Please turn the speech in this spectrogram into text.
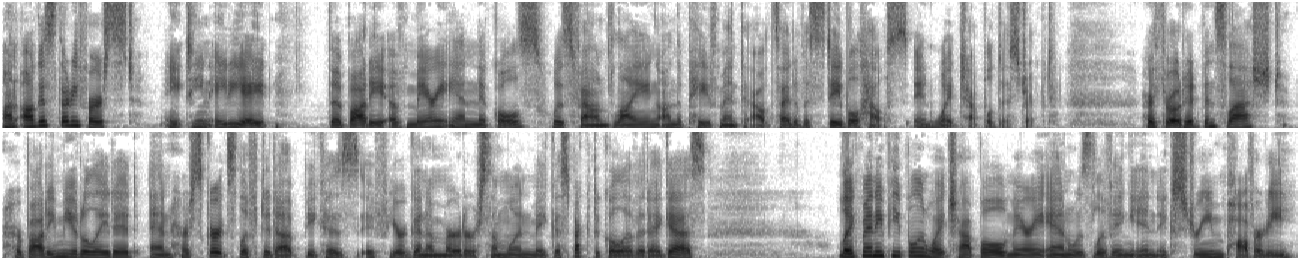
On August 31st, 1888, the body of Mary Ann Nichols was found lying on the pavement outside of a stable house in Whitechapel District. Her throat had been slashed, her body mutilated, and her skirts lifted up because if you're gonna murder someone, make a spectacle of it, I guess. Like many people in Whitechapel, Mary Ann was living in extreme poverty,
